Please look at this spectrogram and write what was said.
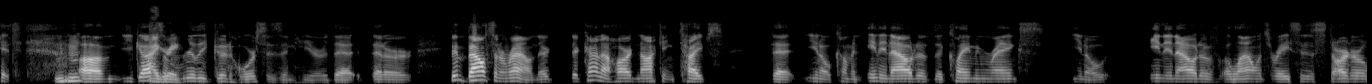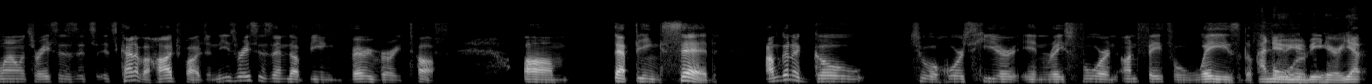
it. Mm-hmm. Um, you got some really good horses in here that that are been bouncing around. They're they're kind of hard knocking types that you know coming in and out of the claiming ranks. You know, in and out of allowance races, starter allowance races. It's it's kind of a hodgepodge, and these races end up being very very tough. Um, that being said, I'm gonna go to a horse here in race four, and unfaithful ways. The I knew you'd be here. Yep,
